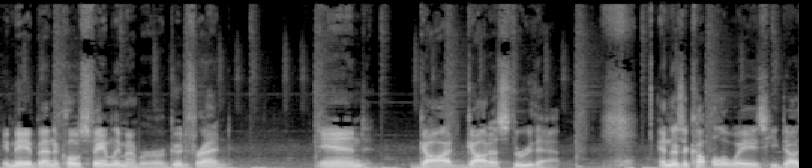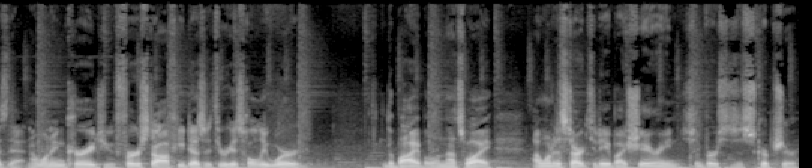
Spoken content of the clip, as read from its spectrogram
It may have been a close family member or a good friend. And God got us through that. And there's a couple of ways He does that. And I want to encourage you. First off, He does it through His holy word, the Bible. And that's why I wanted to start today by sharing some verses of Scripture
